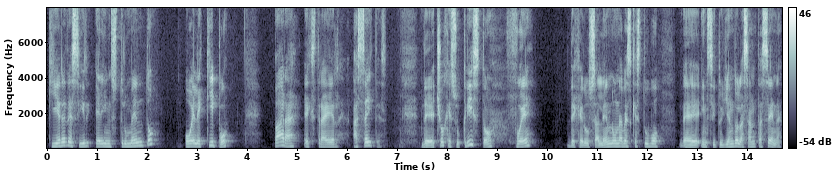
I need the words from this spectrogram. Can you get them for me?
quiere decir el instrumento o el equipo para extraer aceites. De hecho, Jesucristo fue de Jerusalén una vez que estuvo eh, instituyendo la Santa Cena.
